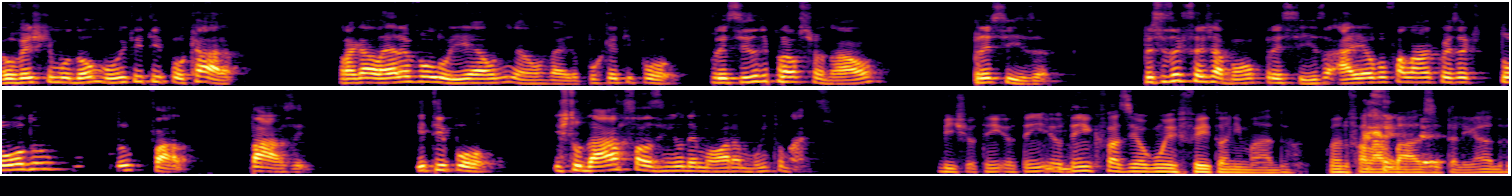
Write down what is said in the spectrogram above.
Eu vejo que mudou muito e tipo, cara, pra galera evoluir é a união, velho. Porque, tipo, precisa de profissional, precisa. Precisa que seja bom, precisa. Aí eu vou falar uma coisa que todo mundo fala. Base. E, tipo, estudar sozinho demora muito mais. Bicho, eu tenho, eu, tenho, eu tenho que fazer algum efeito animado quando falar base, tá ligado?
